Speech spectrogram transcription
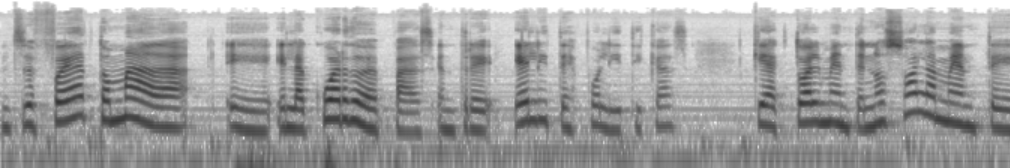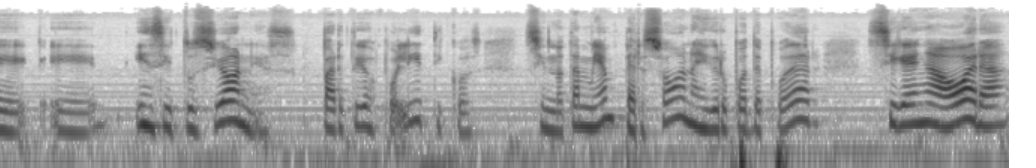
Entonces fue tomada eh, el acuerdo de paz entre élites políticas que actualmente no solamente eh, instituciones, partidos políticos, sino también personas y grupos de poder siguen ahora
